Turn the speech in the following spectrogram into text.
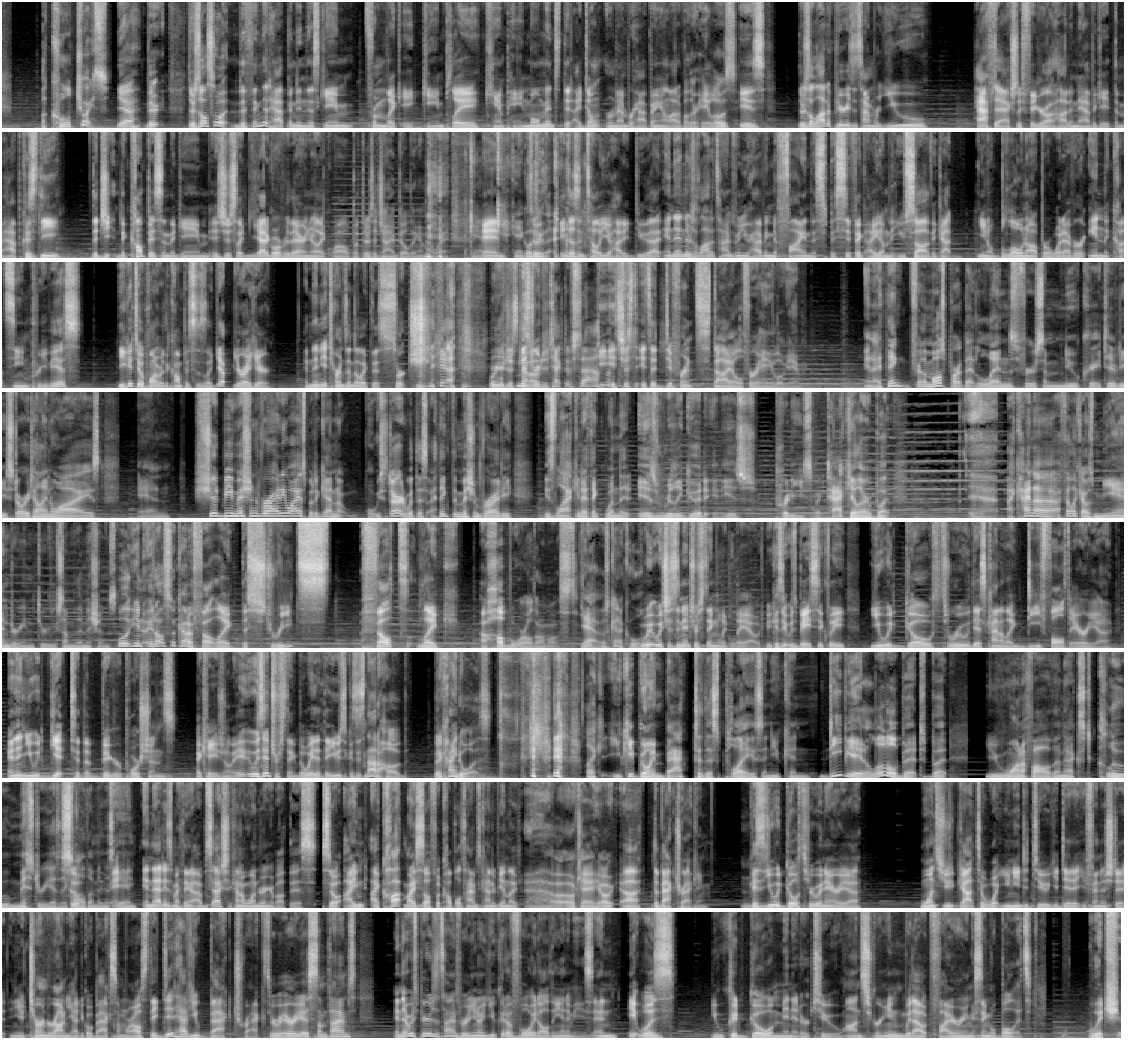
a cool choice. yeah, there there's also the thing that happened in this game from like a gameplay campaign moment that I don't remember happening in a lot of other Halos is there's a lot of periods of time where you have to actually figure out how to navigate the map because the the G, the compass in the game is just like you got to go over there and you're like well but there's a giant building in my way can't, and can't go so through that. it doesn't tell you how to do that. And then there's a lot of times when you're having to find the specific item that you saw that got you know blown up or whatever in the cutscene previous. You get to a point where the compass is like, "Yep, you're right here," and then it turns into like this search yeah, where you're just Mystery kinda, Detective style. It's just it's a different style for a Halo game. And I think for the most part, that lends for some new creativity, storytelling wise, and should be mission variety wise. But again, what we started with this, I think the mission variety is lacking. I think when it is really good, it is pretty spectacular. But I kind of I felt like I was meandering through some of the missions. Well, you know, it also kind of felt like the streets felt like a hub world almost. Yeah, it was kind of cool. Which is an interesting like layout because it was basically you would go through this kind of like default area and then you would get to the bigger portions occasionally. It, it was interesting the way that they use it because it's not a hub, but it kind of was. yeah, Like you keep going back to this place, and you can deviate a little bit, but you want to follow the next clue mystery, as they So, call them in this a- game. And that is my thing. I was actually kind of wondering about this. So I I caught myself a couple times kind of being like, uh, okay, uh, the backtracking. Mm. because you would go through an area once you got to what you needed to you did it you finished it and you turned around you had to go back somewhere else they did have you backtrack through areas sometimes and there was periods of times where you know you could avoid all the enemies and it was you could go a minute or two on screen without firing a single bullet which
